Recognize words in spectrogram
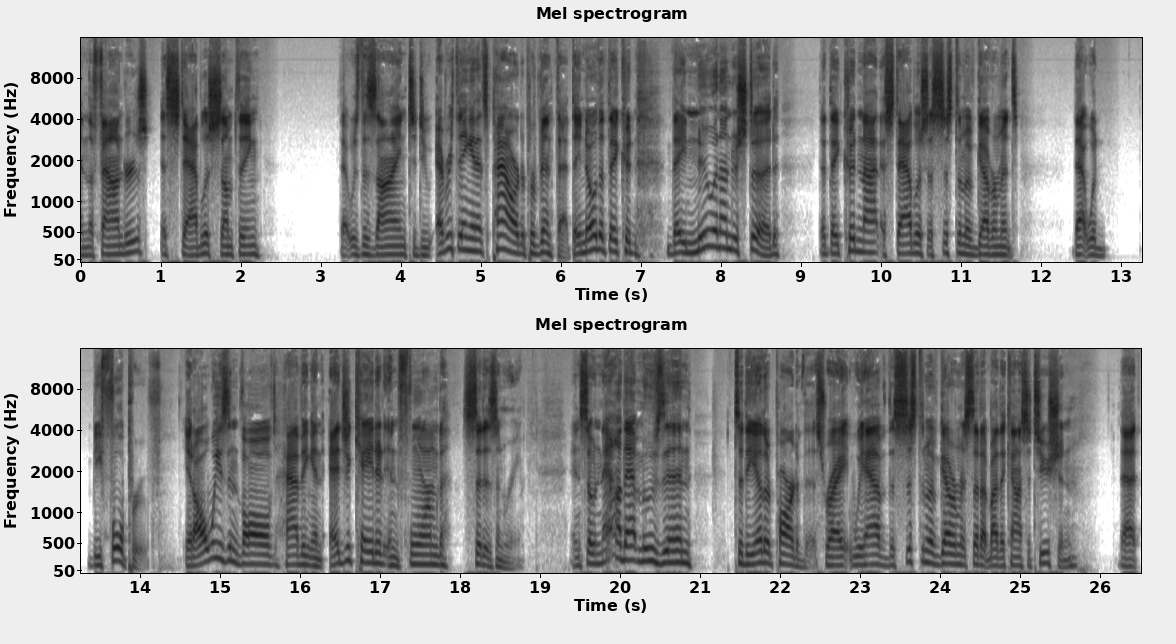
and the founders established something that was designed to do everything in its power to prevent that. They know that they could they knew and understood that they could not establish a system of government that would be foolproof. It always involved having an educated, informed citizenry. And so now that moves in to the other part of this, right? We have the system of government set up by the Constitution that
